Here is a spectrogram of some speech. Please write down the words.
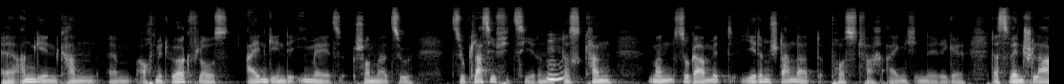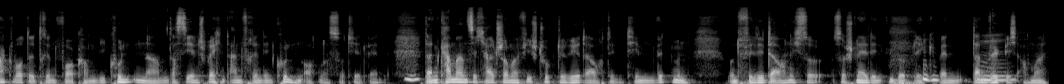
äh, angehen kann, ähm, auch mit Workflows eingehende E-Mails schon mal zu, zu klassifizieren. Mhm. Das kann man sogar mit jedem Standardpostfach eigentlich in der Regel, dass wenn Schlagworte drin vorkommen, wie Kundennamen, dass sie entsprechend einfach in den Kundenordner sortiert werden. Mhm. Dann kann man sich halt schon mal viel strukturierter auch den Themen widmen und verliert da auch nicht so, so schnell den Überblick, wenn dann mhm. wirklich auch mal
